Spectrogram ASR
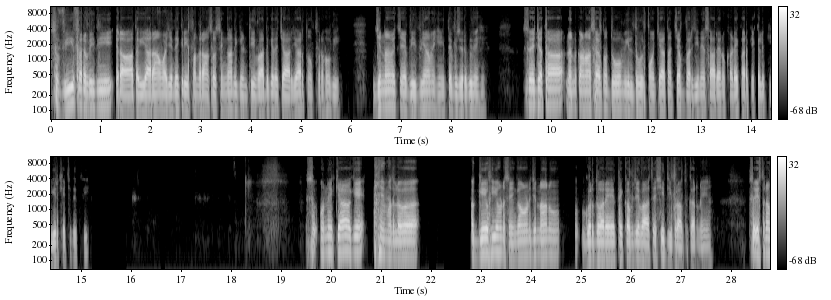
ਸੋ 20 ਫਰਵਰੀ ਦੀ ਰਾਤ 11 ਵਜੇ ਦੇ ਕਰੀਬ 1500 ਸਿੰਘਾਂ ਦੀ ਗਿਣਤੀ ਵੱਧ ਕੇ ਤੇ 4000 ਤੋਂ ਉੱਪਰ ਹੋ ਗਈ, ਜਿਨ੍ਹਾਂ ਵਿੱਚ ਬੀਬੀਆਂ ਵੀ ਸੀ ਤੇ ਬਜ਼ੁਰਗ ਵੀ ਸੀ। ਸੋ ਇਹ ਜਥਾ ਨਨਕਾਣਾ ਸਾਹਿਬ ਤੋਂ 2 ਮੀਲ ਦੂਰ ਪਹੁੰਚਿਆ ਤਾਂ ਚੱਬਰ ਜੀ ਨੇ ਸਾਰਿਆਂ ਨੂੰ ਖੜੇ ਕਰਕੇ ਇੱਕ ਲਕੀਰ ਖਿੱਚ ਦਿੱਤੀ। ਸੋ ਉਹਨੇ ਕਿਹਾ ਕਿ ਮਤਲਬ ਅੱਗੇ ਉਹੀ ਹੁਣ ਸਿੰਘ ਆਉਣ ਜਿਨ੍ਹਾਂ ਨੂੰ ਗੁਰਦੁਆਰੇ ਤੇ ਕਬਜ਼ੇ ਵਾਸਤੇ ਸ਼ਹੀਦੀ ਪ੍ਰਾਪਤ ਕਰਨੇ ਆ। ਸੋ ਇਸ ਤਰ੍ਹਾਂ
